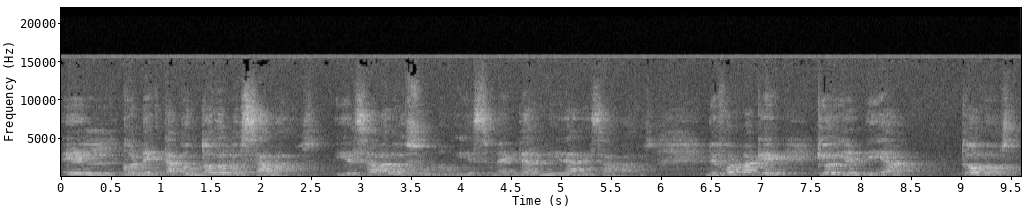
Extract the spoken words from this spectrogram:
él conecta con todos los sábados y el sábado es uno y es una eternidad de sábados. De forma que, que hoy en día todos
